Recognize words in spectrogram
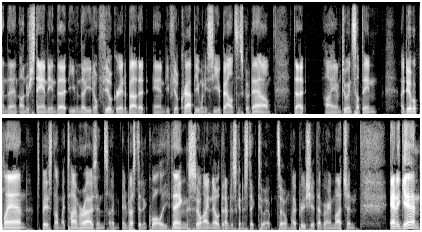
and then understanding that even though you don't feel great about it and you feel crappy when you see your balances go down, that I am doing something I do have a plan. It's based on my time horizons. I've invested in quality things, so I know that I'm just going to stick to it. So I appreciate that very much. And and again,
